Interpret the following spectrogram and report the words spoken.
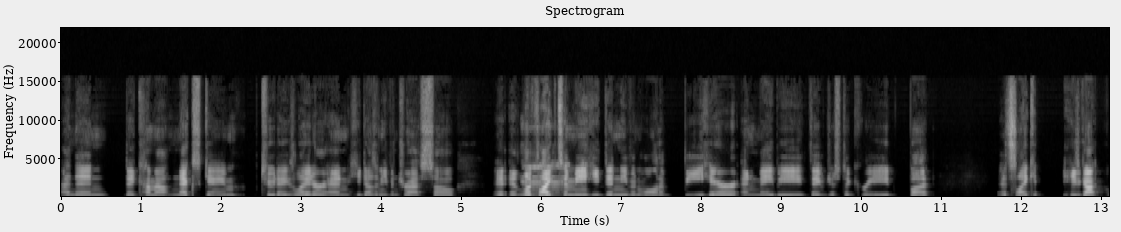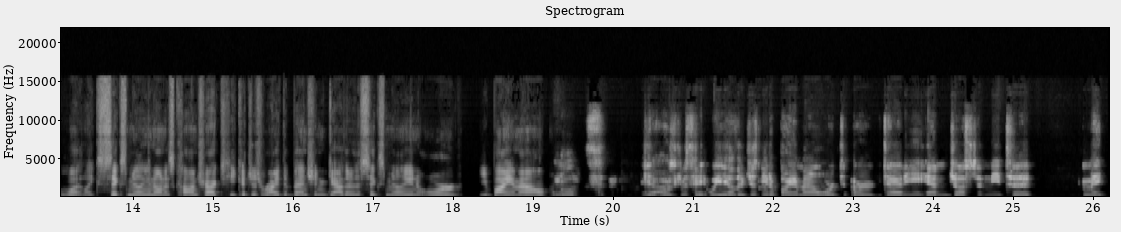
And then they come out next game 2 days later and he doesn't even dress. So It, it looked like to Mm. me he didn't even want to be here, and maybe they've just agreed. But it's like he's got what like six million on his contract. He could just ride the bench and gather the six million, or you buy him out. Well, yeah, I was gonna say we either just need to buy him out, or or Danny and Justin need to make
